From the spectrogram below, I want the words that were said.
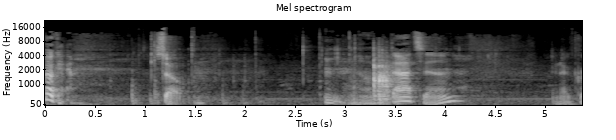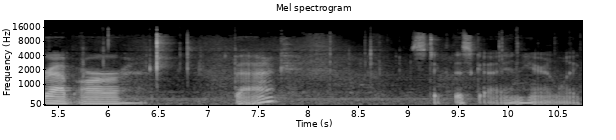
Okay, so now that that's in, I'm gonna grab our back stick this guy in here like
